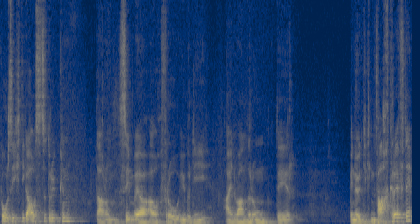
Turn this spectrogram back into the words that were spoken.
vorsichtig auszudrücken. Darum sind wir ja auch froh über die Einwanderung der benötigten Fachkräfte.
